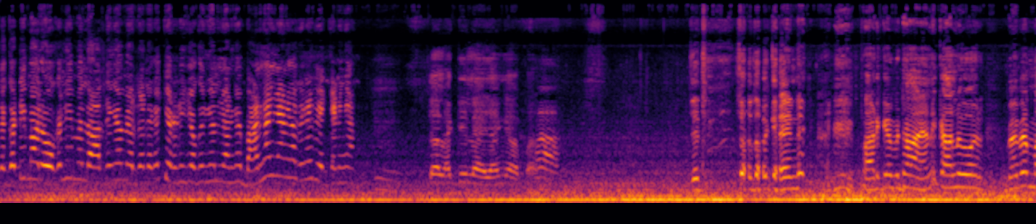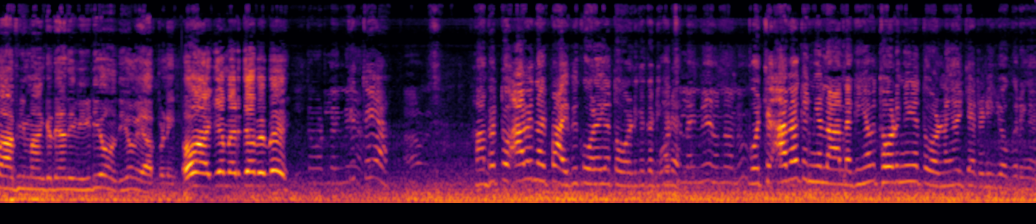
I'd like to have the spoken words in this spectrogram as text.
ਤੇ ਗੱਡੀ ਮੈਂ ਰੋਕ ਲਈ ਮੈਂ ਲਾ ਦੇਗਾ ਮਿਰਚਾਂ ਲੈ ਕੇ ਚਟਣੀ ਜੋਗਰੀਆਂ ਲਿਆਣੀਆਂ ਬਾੜੀਆਂ ਲਿਆਣੀਆਂ ਸੀਗੀਆਂ ਵੇਚਣੀਆਂ ਚੱਲ ਅੱਗੇ ਲੈ ਜਾਾਂਗੇ ਆਪਾਂ। ਹਾਂ। ਜਿੱਦ ਕਹਿੰਦੇ ਫੜ ਕੇ ਬਿਠਾਇਆ ਨੇ ਕੱਲ ਹੋਰ। ਬੇਬੇ ਮਾਫੀ ਮੰਗਦਿਆਂ ਦੀ ਵੀਡੀਓ ਆਉਂਦੀ ਹੋਵੇ ਆਪਣੀ। ਉਹ ਆ ਗਿਆ ਮਿਰਜਾ ਬੇਬੇ। ਤੋੜ ਲੈਨੇ ਕਿੱਥੇ ਆ? ਹਾਂ ਫਿਰ ਤੂੰ ਆਵੇ ਨਾ ਭਾਈ ਵੀ ਕੋਲੇ ਜਾਂ ਤੋੜ ਕੇ ਗੱਡੀ ਪੁੱਛ ਲੈਨੇ ਉਹਨਾਂ ਨੂੰ। ਪੁੱਛ ਆਵੇ ਕਿੰਨੀਆਂ ਲਾਲ ਲੱਗੀਆਂ ਵੀ ਥੋੜੀਆਂ ਹੀ ਤੋੜਨੀਆਂ ਚਟਣੀ ਜੋਗਰੀਆਂ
